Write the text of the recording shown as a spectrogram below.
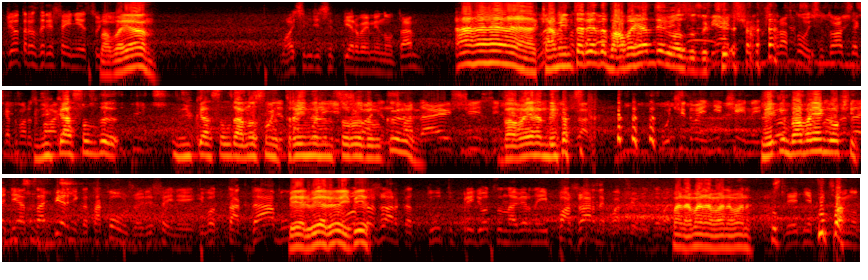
ждет разрешение судьи. Бабаян. 81 минута. А, комmentariyada Babayan deb yozildik. Newcastle-da Newcastle-da anosini trenerini so'radim-ku. Babayan deb yozdi. Lekin Babayanga o'xshaydi тогда будет Бер, бер, просто бер. жарко, тут придется, наверное, и пожарных вообще вызывать. Mana, mana, mana, mana. Последние Хупа. пять минут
